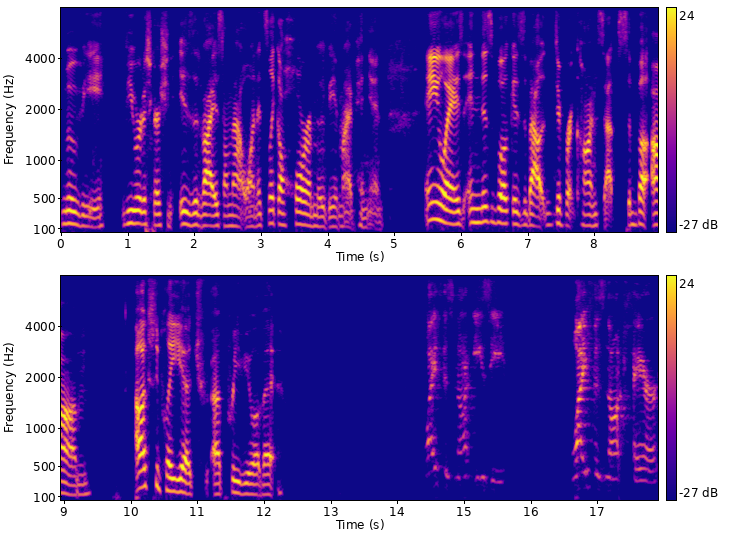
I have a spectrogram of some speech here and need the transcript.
movie viewer discretion is advised on that one. It's like a horror movie, in my opinion. Anyways, in this book is about different concepts, but um, I'll actually play you a, tr- a preview of it. Life is not easy. Life is not fair.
